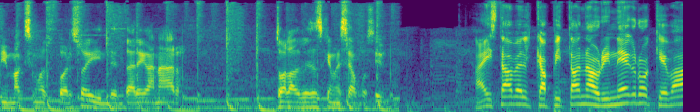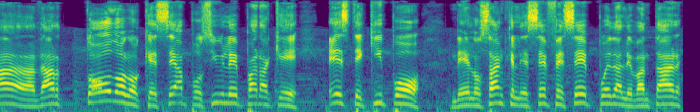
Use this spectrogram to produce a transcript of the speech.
mi máximo esfuerzo e intentaré ganar todas las veces que me sea posible. Ahí estaba el capitán aurinegro que va a dar todo lo que sea posible para que este equipo de Los Ángeles FC pueda levantar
